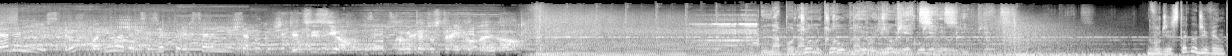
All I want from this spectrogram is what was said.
Rada Ministrów podjęła decyzję, których celem jest zapobieżenie... Decyzją Komitetu Strajkowego Na początku, był lipiec. 29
